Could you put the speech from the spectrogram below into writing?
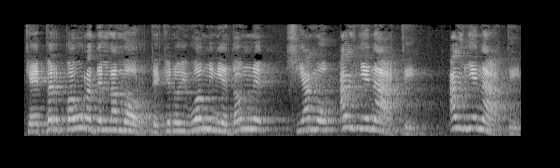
che è per paura della morte che noi uomini e donne siamo alienati, alienati,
